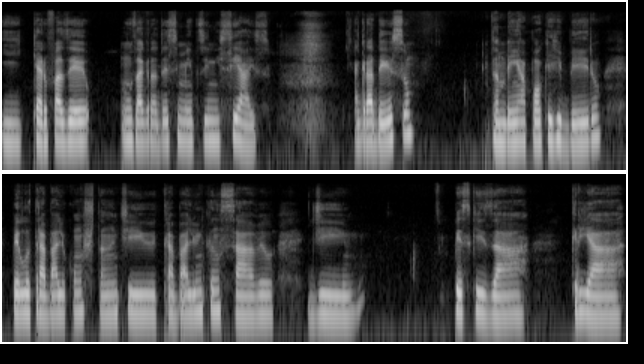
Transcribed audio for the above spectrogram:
E quero fazer uns agradecimentos iniciais. Agradeço também a POC Ribeiro pelo trabalho constante trabalho incansável de pesquisar, criar,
